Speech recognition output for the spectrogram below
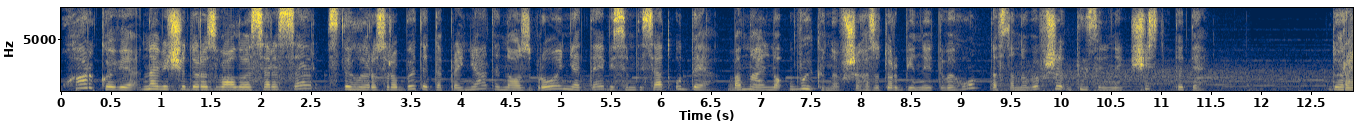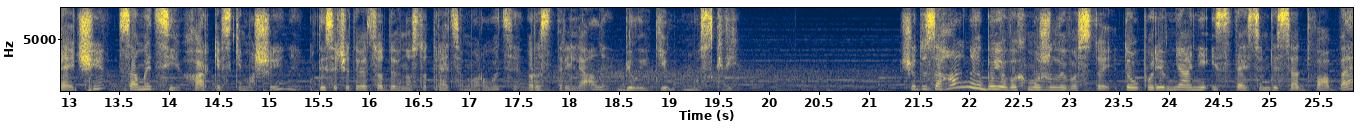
У Харкові навіть ще до розвалу СРСР встигли розробити та прийняти на озброєння Т-80УД, банально викинувши газотурбінний двигун та встановивши дизельний 6ТД. До речі, саме ці харківські машини у 1993 році розстріляли Білий дім у Москві. Щодо загальних бойових можливостей, то у порівнянні із Т-72Б,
